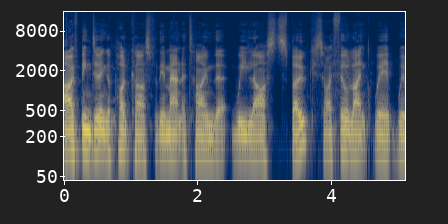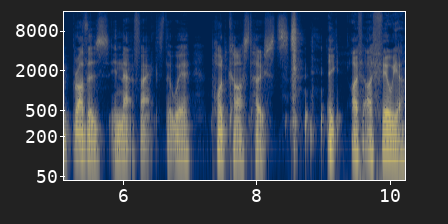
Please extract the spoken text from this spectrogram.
I've been doing a podcast for the amount of time that we last spoke. So I feel like we're we're brothers in that fact that we're podcast hosts. I, I feel you.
